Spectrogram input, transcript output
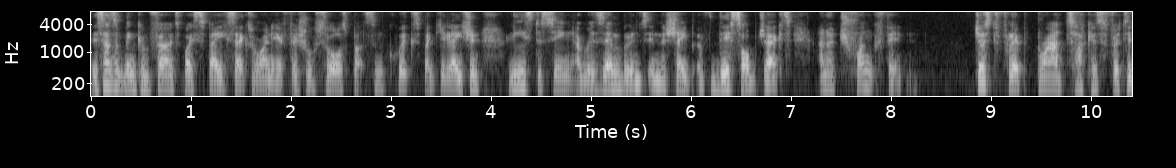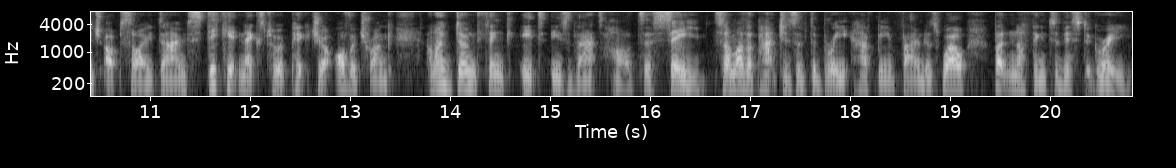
This hasn't been confirmed by SpaceX or any official source, but some quick speculation leads to seeing a resemblance in the shape of this object and a trunk fin. Just flip Brad Tucker's footage upside down, stick it next to a picture of a trunk, and I don't think it is that hard to see. Some other patches of debris have been found as well, but nothing to this degree.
